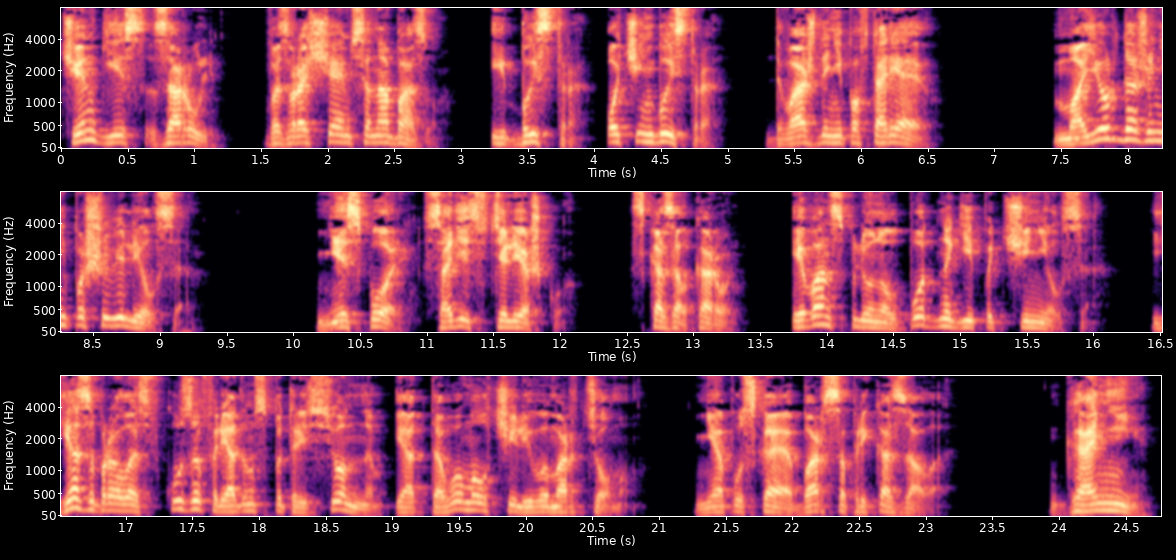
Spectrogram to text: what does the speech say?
«Чингиз, за руль!» Возвращаемся на базу. И быстро, очень быстро. Дважды не повторяю. Майор даже не пошевелился. «Не спорь, садись в тележку», — сказал король. Иван сплюнул под ноги и подчинился. Я забралась в кузов рядом с потрясенным и оттого молчаливым Артемом. Не опуская Барса, приказала. «Гони!»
